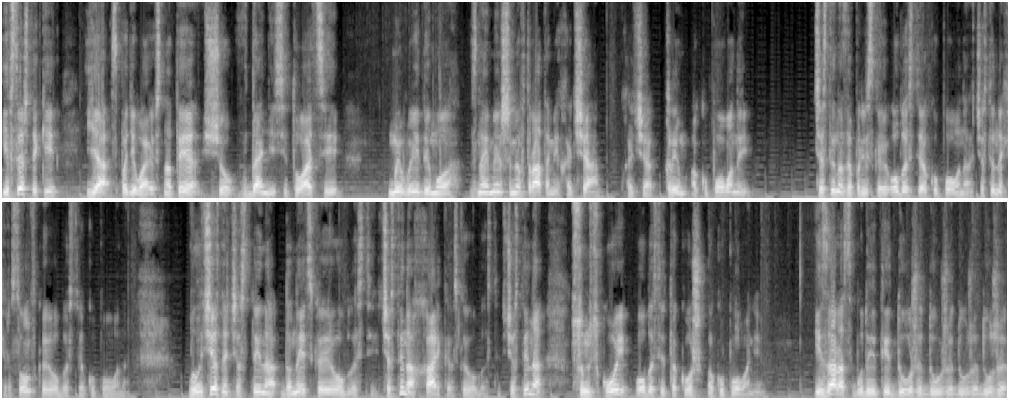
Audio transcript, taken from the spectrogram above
І все ж таки, я сподіваюся на те, що в даній ситуації ми вийдемо з найменшими втратами, хоча, хоча Крим окупований, частина Запорізької області окупована, частина Херсонської області окупована, величезна частина Донецької області, частина Харківської області, частина Сумської області також окуповані. І зараз буде йти дуже, дуже, дуже, дуже,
